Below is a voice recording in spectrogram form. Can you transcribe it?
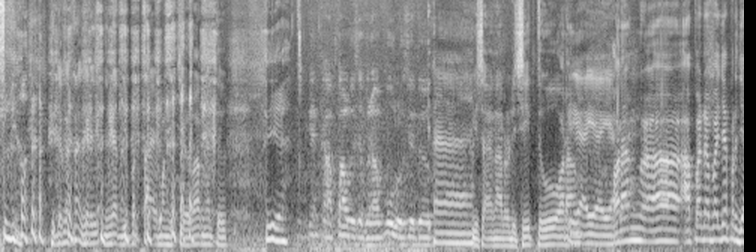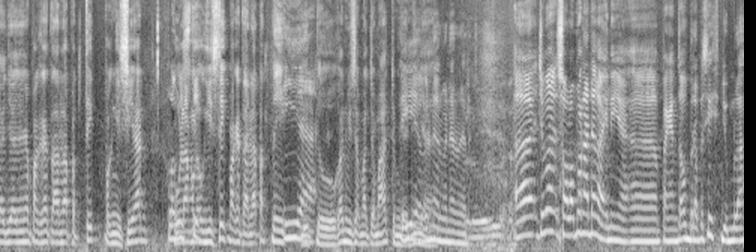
tiga orang. Itu kan agak ngeliat di peta emang kecil banget tuh. Iya. Tapi kan kapal bisa berapa puluh situ. Eh, Bisa naruh di situ. Orang Iya, iya, iya. orang eh, apa namanya perjanjiannya pakai tanda petik, pengisian, pulang Logistik. logistik pakai tanda petik Iya. gitu. Kan bisa macam-macam iya jadinya. benar benar benar. Dulu Eh, coba Solomon ada nggak ininya? Eh, pengen tahu berapa sih jumlah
